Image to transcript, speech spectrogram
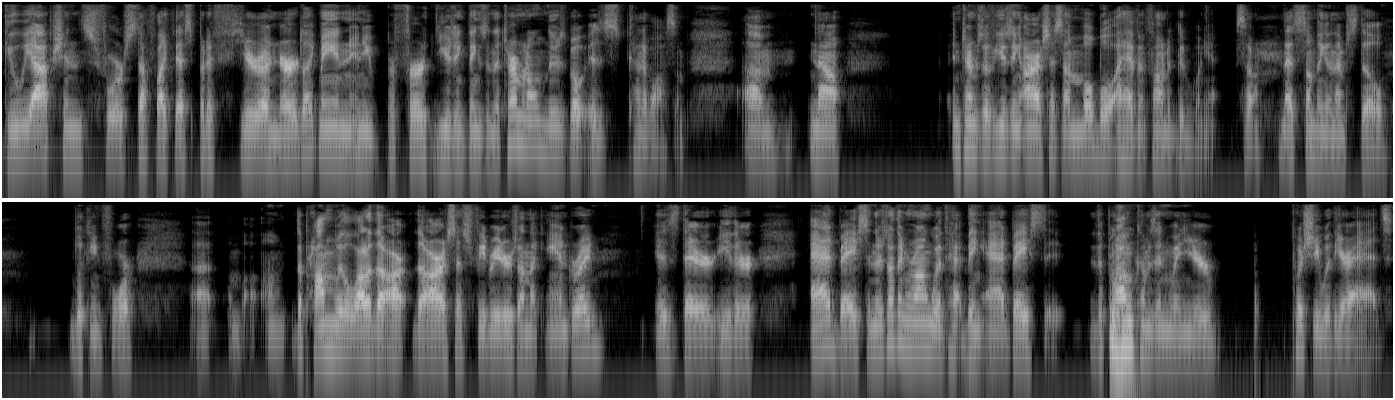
GUI options for stuff like this, but if you're a nerd like me and, and you prefer using things in the terminal, Newsboat is kind of awesome. Um, now, in terms of using RSS on mobile, I haven't found a good one yet. So that's something that I'm still looking for. Uh, um, um, the problem with a lot of the R- the RSS feed readers on like Android is they're either ad based, and there's nothing wrong with ha- being ad based. The problem comes in when you're pushy with your ads.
